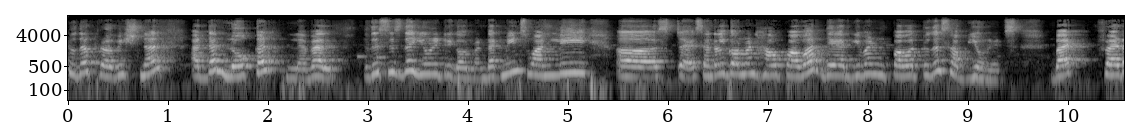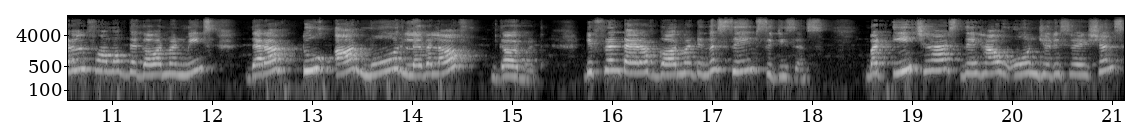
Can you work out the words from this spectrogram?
to the provisional at the local level. This is the unitary government. That means only uh, central government have power. They are given power to the subunits. But federal form of the government means there are two or more level of government. Different tier of government in the same citizens. But each has they have own jurisdictions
